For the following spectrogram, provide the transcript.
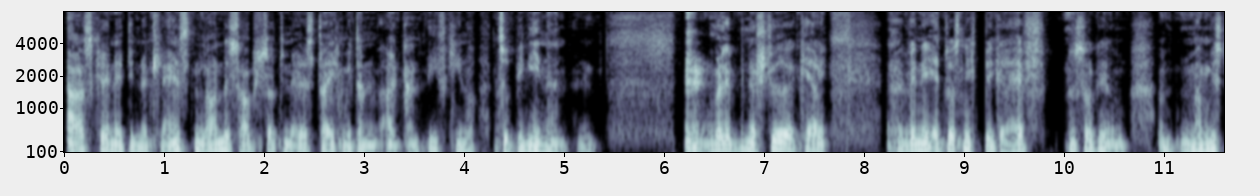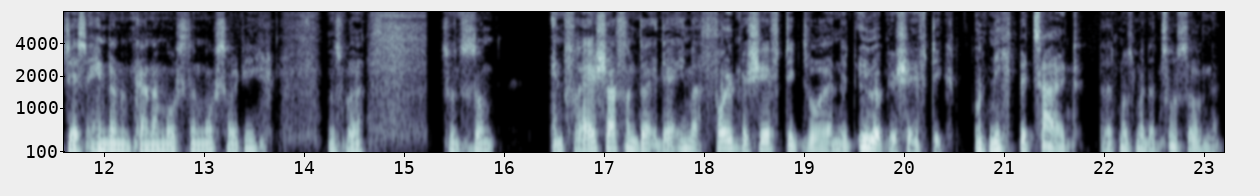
ausgerechnet in der kleinsten Landeshauptstadt in Österreich mit einem Alternativkino zu beginnen. Weil ich bin ein sturer Kerl. Äh, wenn ich etwas nicht begreife, dann sage ich, man müsste es ändern und keiner macht es, dann mache es halt ich. Das war sozusagen ein Freischaffender, der immer voll beschäftigt war, nicht überbeschäftigt und nicht bezahlt. Das muss man dazu sagen.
